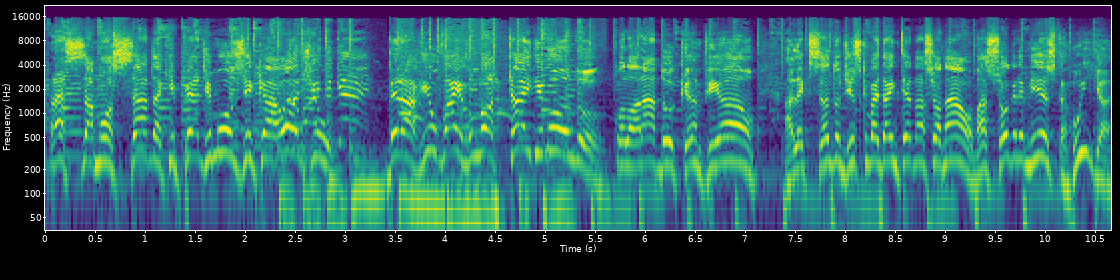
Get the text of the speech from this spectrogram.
Pra essa moçada que pede música, hoje o Beira Rio vai lotar Edmundo. Colorado campeão. Alexandre diz que vai dar internacional, mas sou gremista. Uia.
